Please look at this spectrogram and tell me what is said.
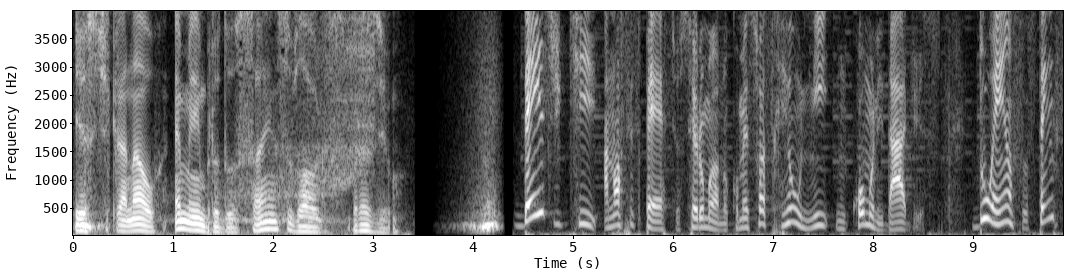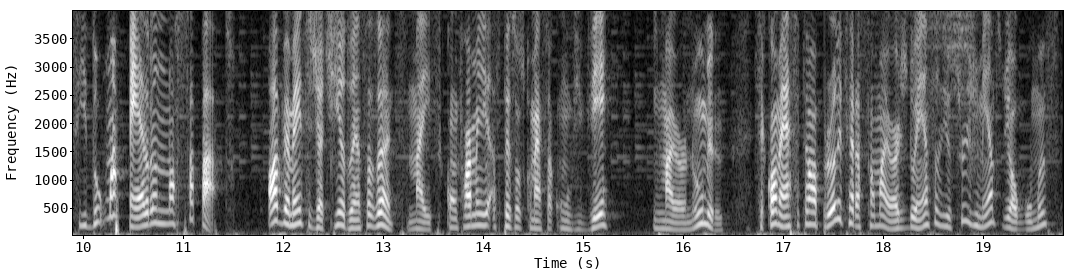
Este canal é membro do Science Vlogs Brasil. Desde que a nossa espécie, o ser humano, começou a se reunir em comunidades, doenças têm sido uma pedra no nosso sapato. Obviamente você já tinha doenças antes, mas conforme as pessoas começam a conviver em maior número, você começa a ter uma proliferação maior de doenças e o surgimento de algumas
